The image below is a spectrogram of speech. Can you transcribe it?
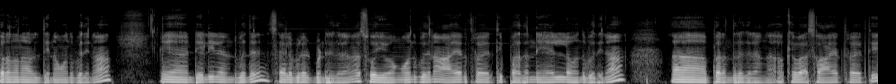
பிறந்தநாள் தினம் வந்து பார்த்திங்கன்னா டெல்லியில் வந்து பார்த்து செலிப்ரேட் பண்ணியிருக்கிறாங்க ஸோ இவங்க வந்து பார்த்திங்கன்னா ஆயிரத்தி தொள்ளாயிரத்தி பதினேழில் வந்து பார்த்திங்கன்னா பிறந்திருக்கிறாங்க. ஓகேவா ஸோ ஆயிரத்தி தொள்ளாயிரத்தி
